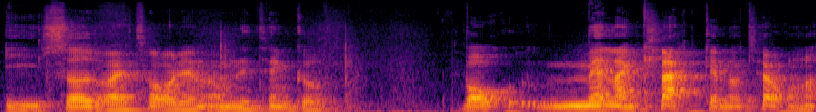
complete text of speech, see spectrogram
i södra Italien om ni tänker bak, mellan klacken och tårna.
